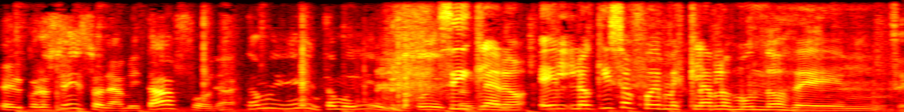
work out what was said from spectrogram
el proceso, la metáfora, está muy bien, está muy bien. Sí, claro. Él lo que hizo fue mezclar los mundos de. Sí,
